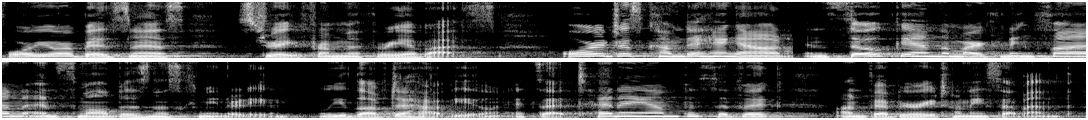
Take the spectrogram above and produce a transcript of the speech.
for your business straight from the three of us. Or just come to hang out and soak in the marketing fun and small business community. We'd love to have you. It's at 10 a.m. Pacific on February 27th.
